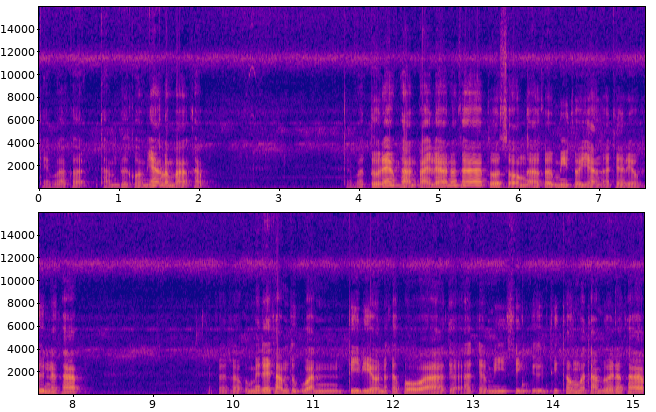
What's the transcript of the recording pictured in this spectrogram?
แต่ว่าก็ทำด้วยความยากลำบากครับ แต่ว่าตัวแรกผ่านไปแล้วนะครับ ตัวสองก็มีตัวอย่างอาจจะเร็วขึ้นนะครับแต่ก็เราก็ไม่ได้ทำทุกวันทีเดียวนะครับ เพราะว่าจะอาจจะมีสิ่งอื่นที่ต้องมาทำด้วยนะครับ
